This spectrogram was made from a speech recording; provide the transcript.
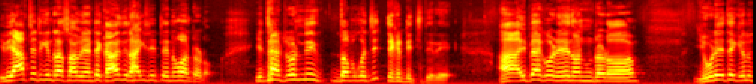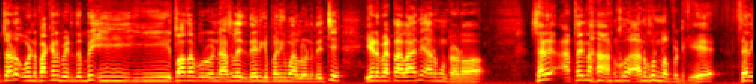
ఇది యాప్ చెట్టు కింద స్వామి అంటే కాదు రాగి చెట్టు ఎన్నో అంటాడు. ఇట్లాంటి దెబ్బకొచ్చి టికెట్ ఇచ్చి తిరిగి ఆ అయిపోయాక వాడు ఏందంటుంటాడో ఎవడైతే గెలుచాడో వాడిని పక్కన పెట్టి దెబ్బి ఈ ఈ తోతాపూర్ వాడిని అసలు దేనికి పనికి మాలని తెచ్చి ఈడ పెట్టాలా అని అనుకుంటాడో సరే అట్లయినా అనుకు అనుకున్నప్పటికీ సరే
